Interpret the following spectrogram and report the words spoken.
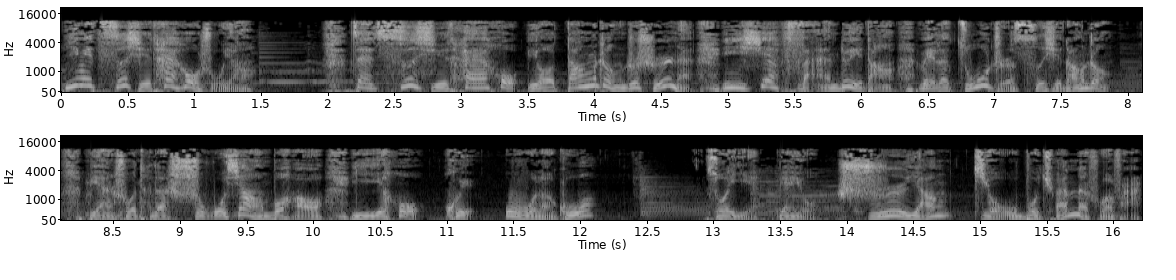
因为慈禧太后属羊。在慈禧太后要当政之时呢，一些反对党为了阻止慈禧当政，便说她的属相不好，以后会误了国，所以便有十羊九不全的说法。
